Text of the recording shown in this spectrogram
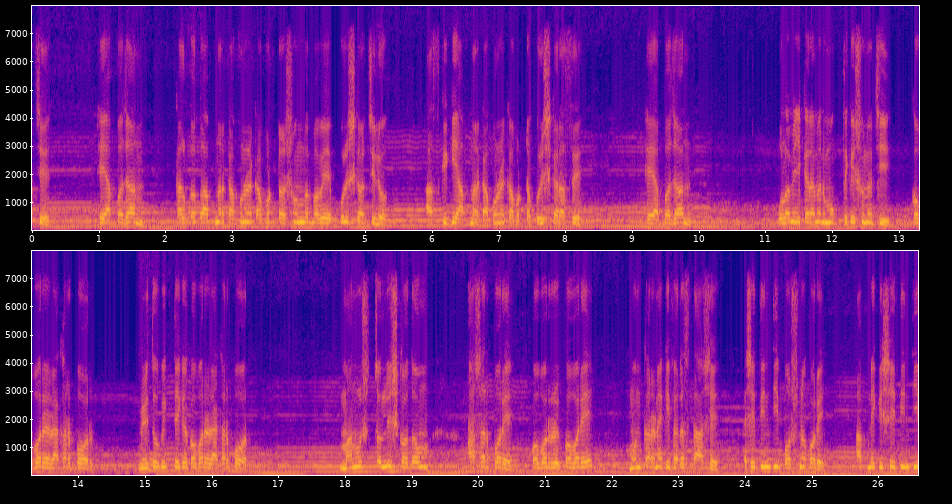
আছে? হে আব্বা যান কালকে তো আপনার কাপড়ের কাপড়টা সুন্দরভাবে পরিষ্কার ছিল। আজকে কি আপনার কাপড়ের কাপড়টা পরিষ্কার আছে? হে আব্বা যান ওলামী কেরামের মুখ থেকে শুনেছি, কবরে রাখার পর, মৃত ব্যক্তিকে কবরে রাখার পর। মানুষ চল্লিশ কদম আসার পরে কবর কবরে মন নাকি ফেরস্তা আসে। এসে তিনটি প্রশ্ন করে। আপনি কি সেই তিনটি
